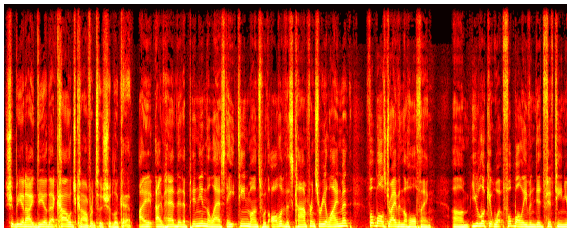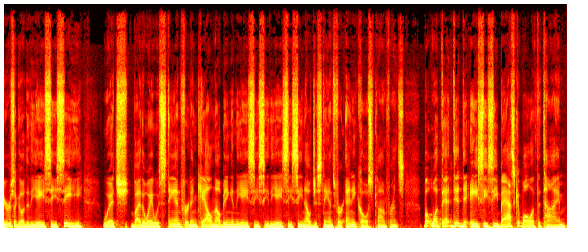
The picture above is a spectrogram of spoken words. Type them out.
should be an idea that college conferences should look at. I, I've had that opinion the last 18 months with all of this conference realignment. Football's driving the whole thing. Um, you look at what football even did 15 years ago to the ACC, which, by the way, was Stanford and Cal now being in the ACC. The ACC now just stands for any coast conference. But what that did to ACC basketball at the time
